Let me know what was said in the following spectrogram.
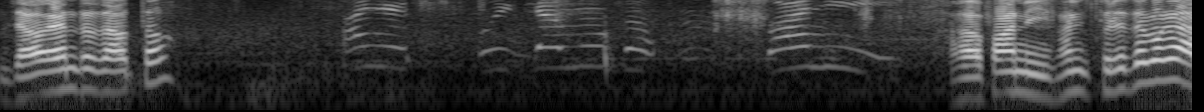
যাও এনতে যাও তো। হ্যাঁ পানি পানি ফিরে দেবো গা।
